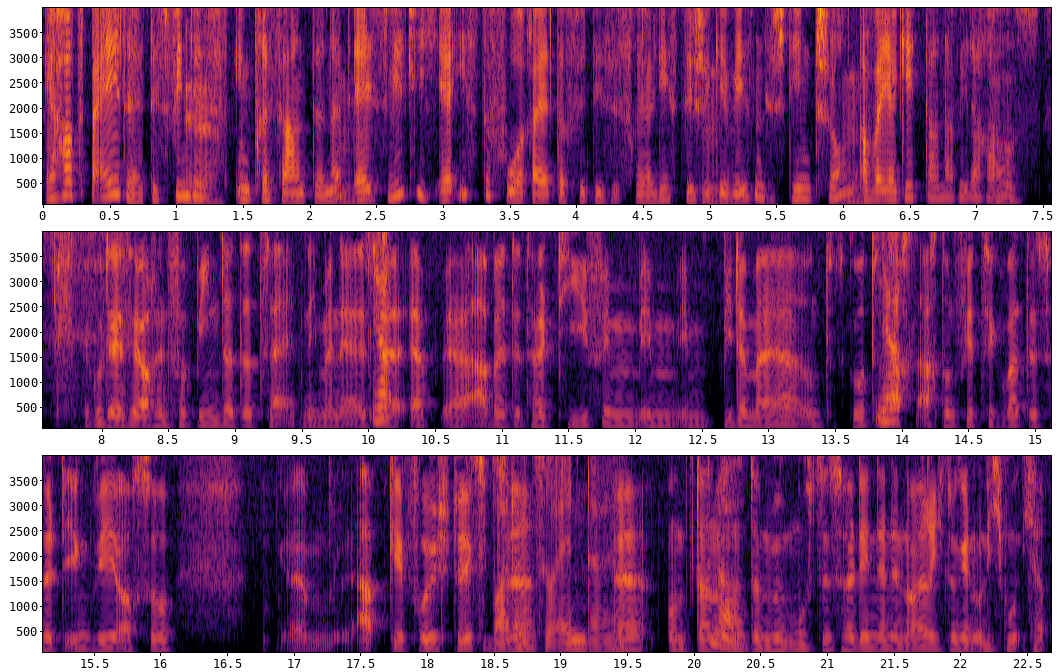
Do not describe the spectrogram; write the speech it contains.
er hat beide. Das finde ich äh, das Interessante. Nicht? Mhm. Er ist wirklich, er ist der Vorreiter für dieses Realistische mhm. gewesen, das stimmt schon, mhm. aber er geht dann auch wieder raus. Ja gut, er ist ja auch ein Verbinder der Zeiten. Ich meine, er, ist ja. ja er, er, arbeitet halt tief im, im, im Biedermeier und gut, ja. 48 war das halt irgendwie auch so ähm, abgefrühstückt. Das war dann zu Ende. Ja. ja. und, dann, genau. und dann musste es halt in eine neue Richtung gehen. Und ich, ich habe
